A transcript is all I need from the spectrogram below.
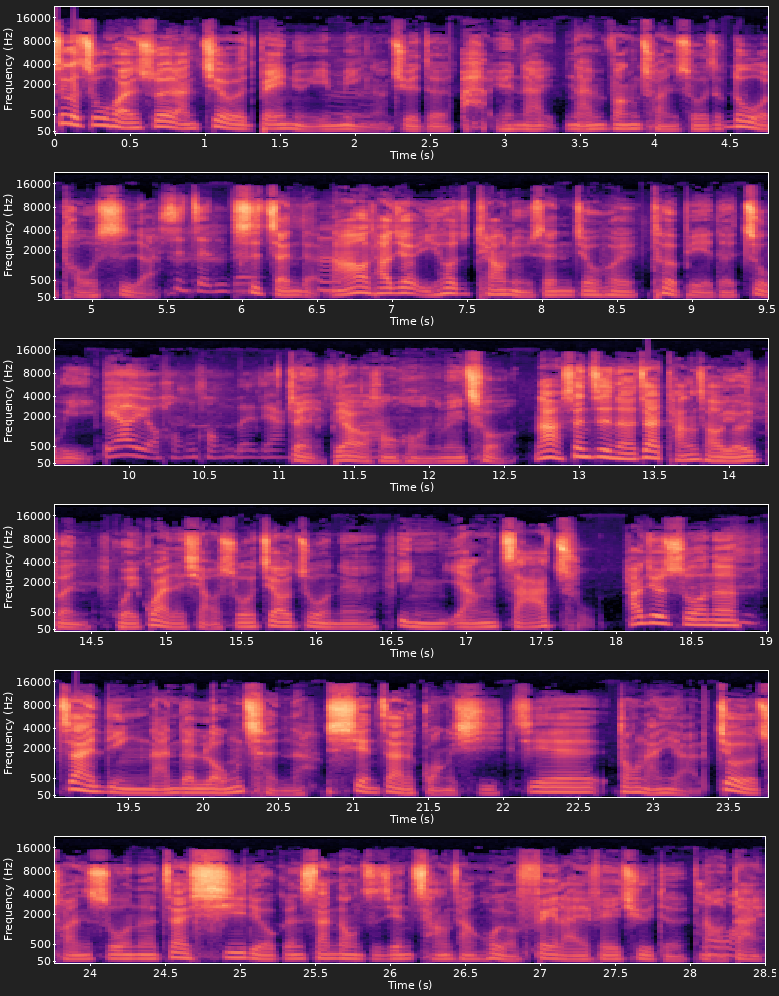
嗯、这个朱桓虽然救了北女一命啊，觉得啊，原来南方传说这骆头氏啊是真的，是真的。嗯、然后他就以后挑女生就会特别的注意，不要有红红的这样。对，不要有红红的，没错。那甚至呢，在唐朝有一本鬼怪的小说叫做呢《阴阳杂俎》。他就说呢，在岭南的龙城啊，现在的广西接东南亚，就有传说呢，在溪流跟山洞之间，常常会有飞来飞去的脑袋。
